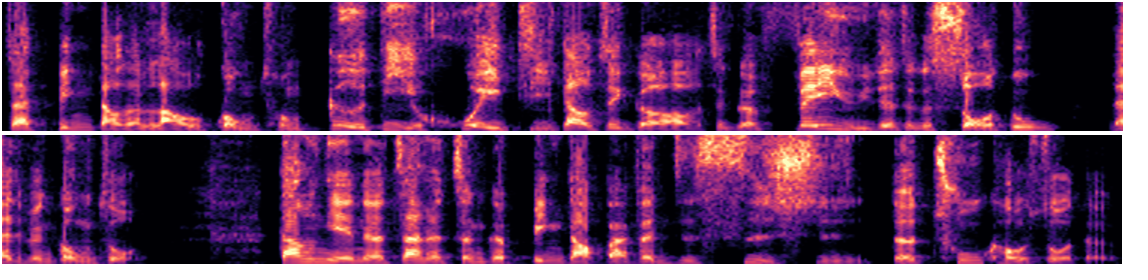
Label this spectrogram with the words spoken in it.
在冰岛的劳工从各地汇集到这个这个飞鱼的这个首都来这边工作。当年呢，占了整个冰岛百分之四十的出口所得。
